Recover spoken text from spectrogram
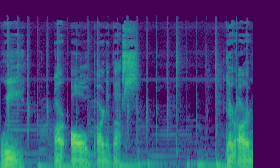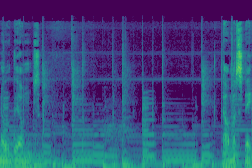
We are all part of us. There are no thems. Namaste.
